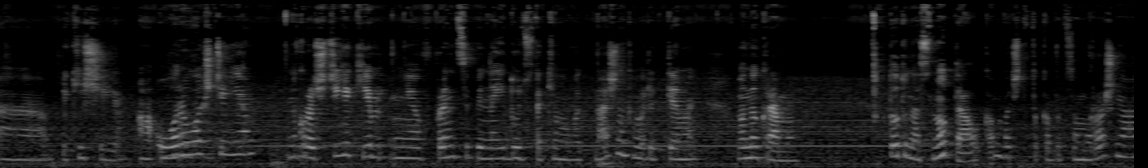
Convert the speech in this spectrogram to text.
Е, які ще є? А, Орео ще є. Ну, коротше, ті, які, в принципі, не йдуть з такими от начинками рідкими, вони окремо. Тут у нас нутелка, бачите, така от заморожена.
